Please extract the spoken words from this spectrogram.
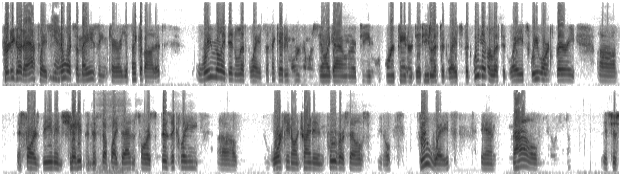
pretty good athletes. Yeah. You know what's amazing, Kara? You think about it. We really didn't lift weights. I think Eddie Morgan was the only guy on our team. Warren Painter did. He lifted weights, but we never lifted weights. We weren't very, uh, as far as being in shape and stuff like that. As far as physically uh, working on trying to improve ourselves, you know, through weights. And now, you know, it's just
